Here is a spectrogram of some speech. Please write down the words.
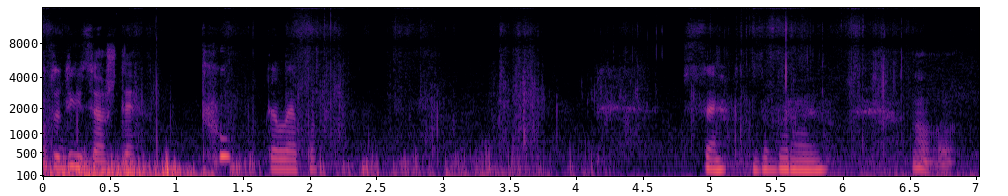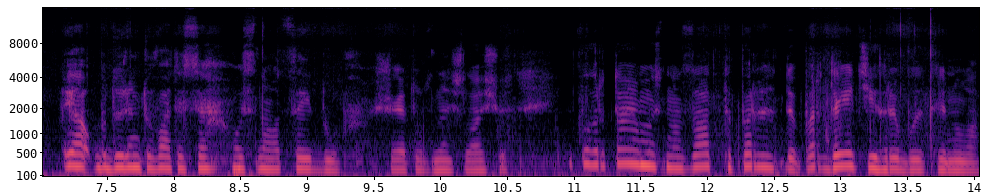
Оце дивіться аж де. Тьфу, телепа. Все, забираю. Ну, я буду орієнтуватися ось на оцей дуб, що я тут знайшла щось. І повертаємось назад. Тепер, тепер де я ті гриби кинула.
